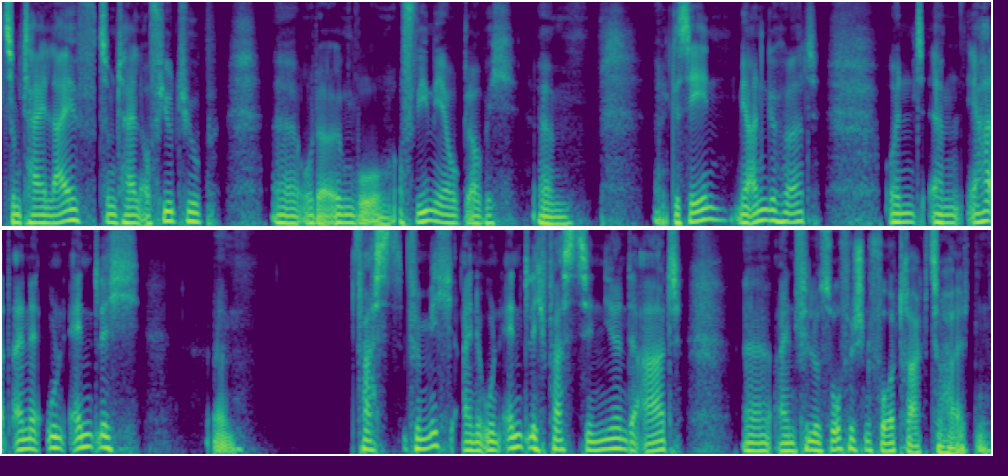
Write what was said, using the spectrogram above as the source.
zum Teil live, zum Teil auf YouTube äh, oder irgendwo auf Vimeo, glaube ich, ähm, äh, gesehen, mir angehört. Und ähm, er hat eine unendlich ähm, fast für mich eine unendlich faszinierende Art, äh, einen philosophischen Vortrag zu halten.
